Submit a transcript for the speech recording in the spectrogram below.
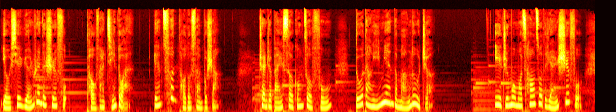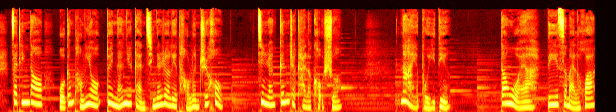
有些圆润的师傅，头发极短，连寸头都算不上，穿着白色工作服，独当一面的忙碌着。一直默默操作的然师傅，在听到我跟朋友对男女感情的热烈讨论之后，竟然跟着开了口说：“那也不一定。”当我呀第一次买了花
